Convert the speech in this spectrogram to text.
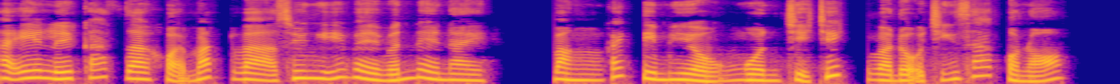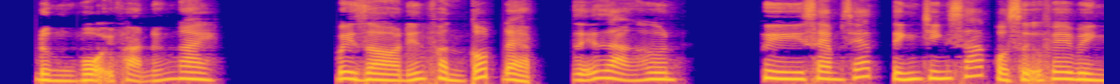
Hãy lấy cát ra khỏi mắt và suy nghĩ về vấn đề này bằng cách tìm hiểu nguồn chỉ trích và độ chính xác của nó. Đừng vội phản ứng ngay. Bây giờ đến phần tốt đẹp, dễ dàng hơn. Khi xem xét tính chính xác của sự phê bình,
